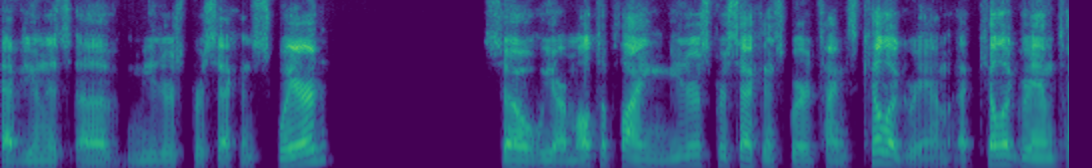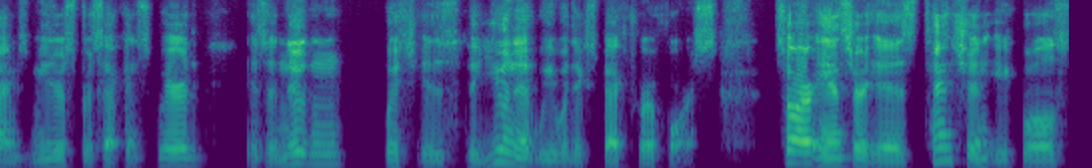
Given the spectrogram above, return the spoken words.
have units of meters per second squared. So we are multiplying meters per second squared times kilogram. A kilogram times meters per second squared is a Newton which is the unit we would expect for a force. So our answer is tension equals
